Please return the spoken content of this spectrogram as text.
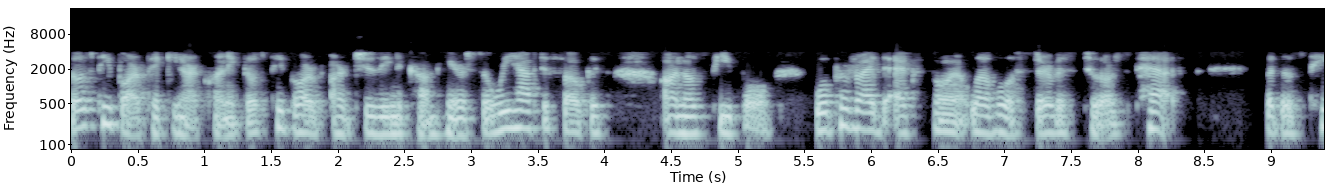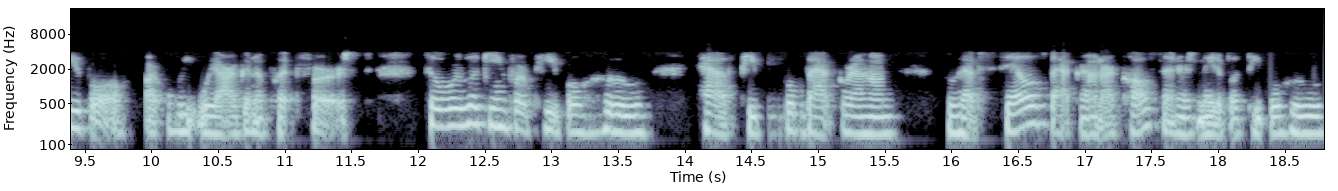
Those people are picking our clinic. Those people are, are choosing to come here. So we have to focus on those people. We'll provide the excellent level of service to those pets, but those people are, we, we are going to put first. So we're looking for people who have people background, who have sales background. Our call center is made up of people who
